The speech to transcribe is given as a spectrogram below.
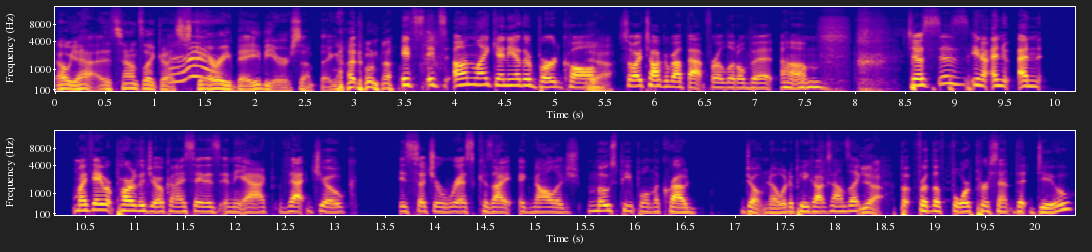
Oh yeah, it sounds like a scary baby or something. I don't know. It's it's unlike any other bird call. Yeah. So I talk about that for a little bit. Um, just as you know, and and my favorite part of the joke, and I say this in the act, that joke is such a risk because I acknowledge most people in the crowd don't know what a peacock sounds like. Yeah. But for the four percent that do,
